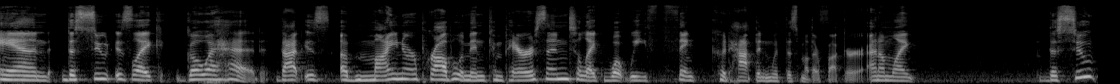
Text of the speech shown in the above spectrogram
And the suit is like, go ahead. That is a minor problem in comparison to like what we think could happen with this motherfucker. And I'm like, the suit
